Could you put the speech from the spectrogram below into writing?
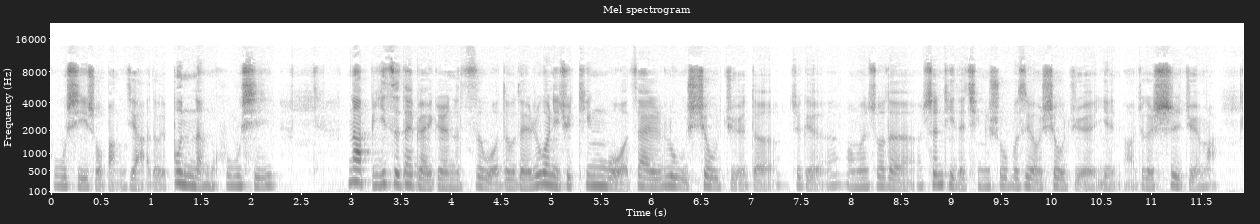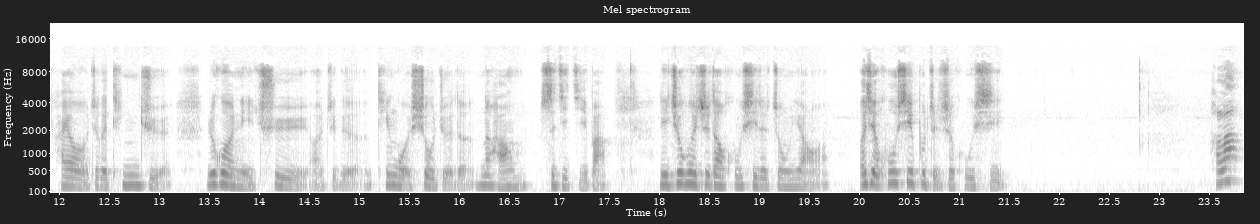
呼吸所绑架，对不对？不能呼吸。那鼻子代表一个人的自我，对不对？如果你去听我在录嗅觉的这个我们说的身体的情书，不是有嗅觉眼啊，这个视觉嘛，还有这个听觉。如果你去啊这个听我嗅觉的，那好像十几集吧，你就会知道呼吸的重要啊。而且呼吸不只是呼吸。好啦，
